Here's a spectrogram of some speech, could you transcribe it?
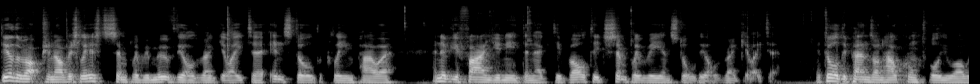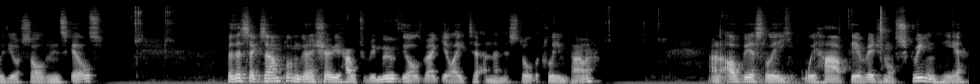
The other option obviously is to simply remove the old regulator, install the clean power, and if you find you need the negative voltage, simply reinstall the old regulator. It all depends on how comfortable you are with your soldering skills. For this example, I'm going to show you how to remove the old regulator and then install the clean power. And obviously we have the original screen here,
